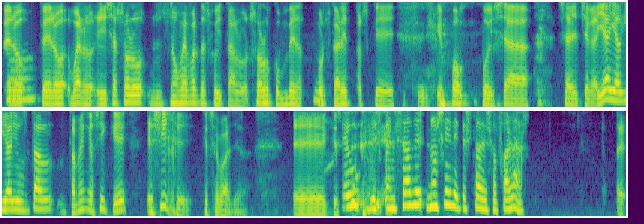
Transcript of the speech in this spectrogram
Pero, oh. pero bueno, e xa solo non vai falta escoitalo, solo con ver mm. os caretos que, sí. que pon, pois xa, xa lle chega. E hai, e hai un tal tamén así que exige que se vaya. Eh, que... Eu dispensade, non sei de que estades a falar. Eh,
